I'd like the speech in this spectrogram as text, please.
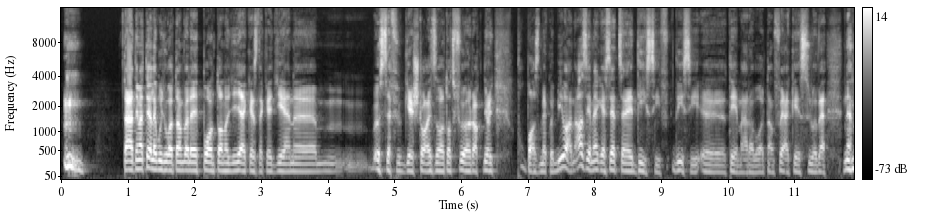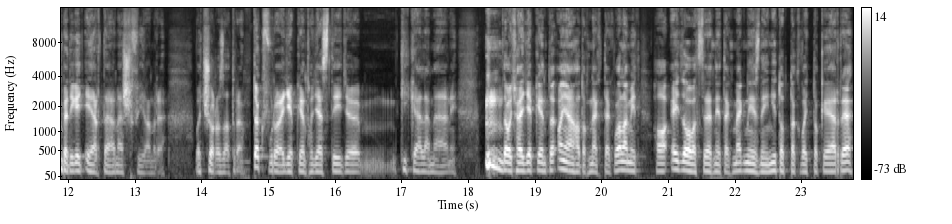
Tehát én már tényleg úgy voltam vele egy ponton, hogy elkezdek egy ilyen összefüggés rajzolatot fölrakni, hogy pupazd meg, hogy mi van. Azért meg egész egyszerűen egy DC, DC témára voltam felkészülve, nem pedig egy értelmes filmre vagy sorozatra. Tök fura egyébként, hogy ezt így ki kell emelni. De hogyha egyébként ajánlhatok nektek valamit, ha egy dolgot szeretnétek megnézni, nyitottak vagytok erre,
